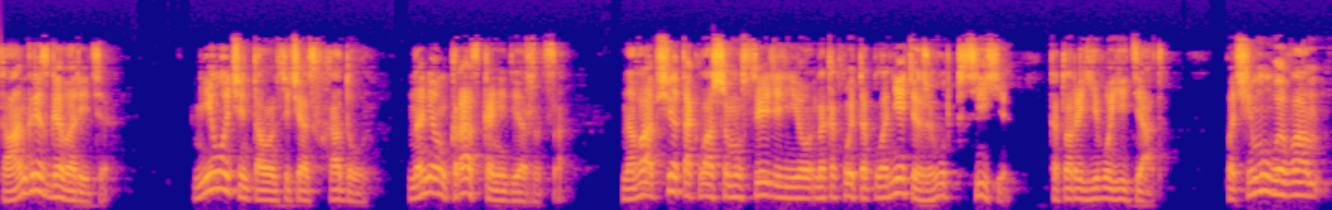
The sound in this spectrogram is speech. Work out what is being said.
«Тангриз, говорите?» «Не очень-то он сейчас в ходу. На нем краска не держится. Но вообще, так вашему сведению, на какой-то планете живут психи, которые его едят. Почему бы вам...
